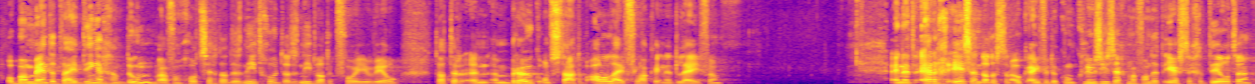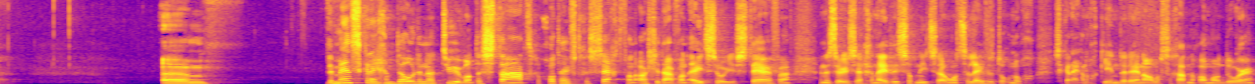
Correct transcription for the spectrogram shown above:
op het moment dat wij dingen gaan doen waarvan God zegt dat is niet goed, dat is niet wat ik voor je wil, dat er een, een breuk ontstaat op allerlei vlakken in het leven. En het erg is, en dat is dan ook even de conclusie zeg maar, van dit eerste gedeelte. Um, de mens kreeg een dode natuur, want de staat, God heeft gezegd van als je daarvan eet zul je sterven. En dan zul je zeggen nee, dat is toch niet zo, want ze leven toch nog, ze krijgen nog kinderen en alles, ze gaat nog allemaal door.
